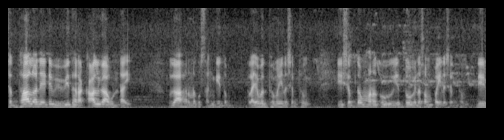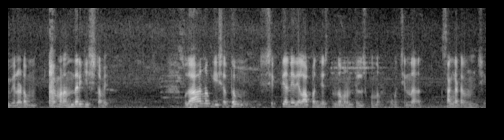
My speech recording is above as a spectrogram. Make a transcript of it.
శబ్దాలు అనేటివి వివిధ రకాలుగా ఉంటాయి. ఉదాహరణకు సంగీతం లయబద్ధమైన శబ్దం ఈ శబ్దం మనకు ఎంతో వినసంపైన శబ్దం దీన్ని వినడం మనందరికీ ఇష్టమే. ఉదాహరణకు ఈ శబ్దం శక్తి అనేది ఎలా పనిచేస్తుందో మనం తెలుసుకుందాం. ఒక చిన్న సంఘటన నుంచి.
